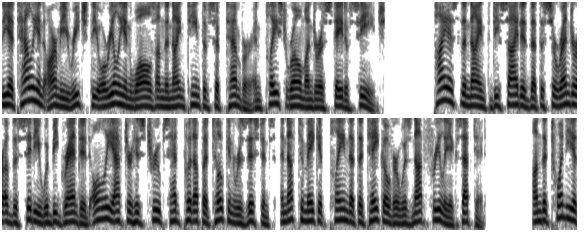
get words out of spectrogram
The Italian army reached the Aurelian Walls on the 19 September and placed Rome under a state of siege. Pius IX decided that the surrender of the city would be granted only after his troops had put up a token resistance, enough to make it plain that the takeover was not freely accepted. On 20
